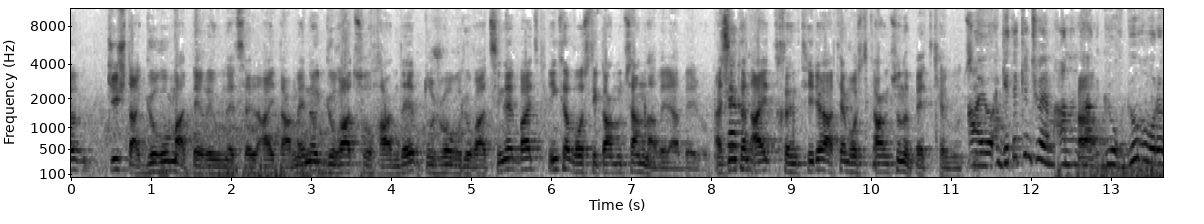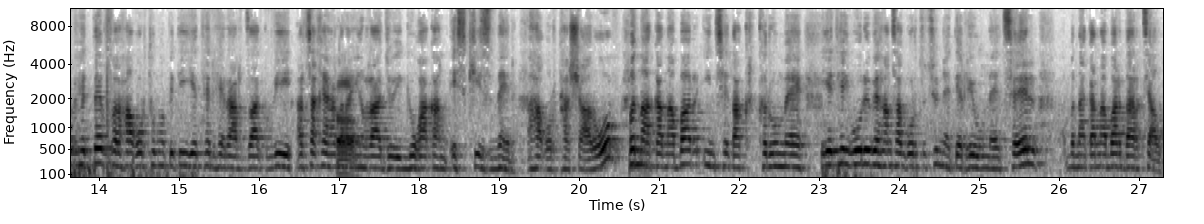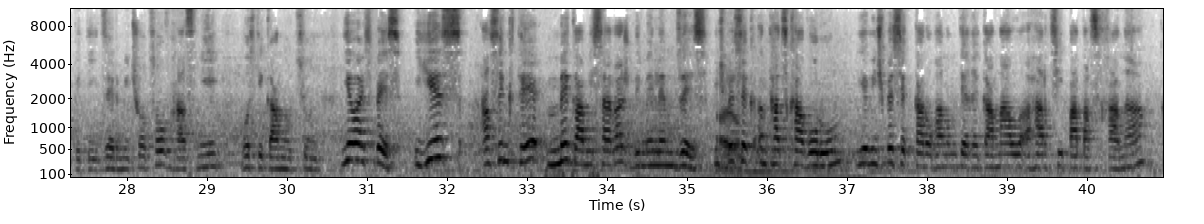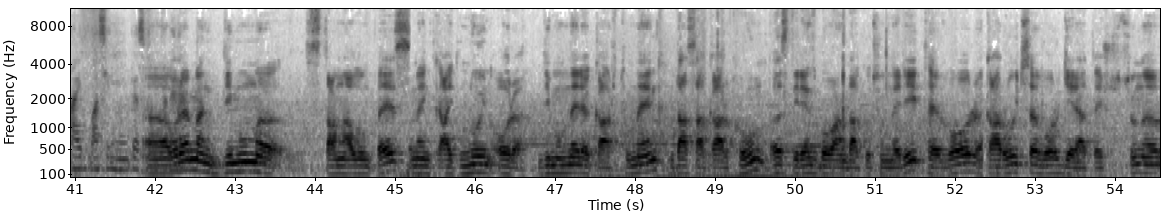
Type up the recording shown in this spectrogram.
Ճիշտ է, գյուղում է տեղի ունեցել այդ ամենը, գյուղացու հանդեպ դժվող գյուղացին է, բայց ինքը ոստիկանությանն է վերաբերվում։ Այսինքն այդ խնդիրը արդեն ոստիկանությունը պետք է լուծի։ Այո, գիտեք ինչու եմ անընդհատ գյուղ-գյուղ, որովհետև հաղորդումը պիտի եթեր հերարձակվի Արցախի հանրային ռադիոյի գյուղական էսքիզներ հաղորդաշարով։ Բնականաբար ինձ հետաքրքրում է, եթե որևէ հանցագործություն է տեղի ունեցել, բնականաբար դարձյալ պիտի ձեր միջոցով հասնի ոստիկանություն։ Եվ այսպես, ես ասենք թե 1 ամիս առաջ դիմել եմ ձեզ։ Ինչպես եք ընթացքավորում եւ ինչպես եք կարողանում տեղեկանալ հարցի պատասխանը, այդ մասին նույնպես խնդրեմ։ Ուրեմն դիմումը ստանալուն պես մենք այդ նույն օրը դիմումները կարդում ենք դասակարգում ըստ իրենց բովանդակությունների, թե որ կառույցը, որ գերատեսչությունը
